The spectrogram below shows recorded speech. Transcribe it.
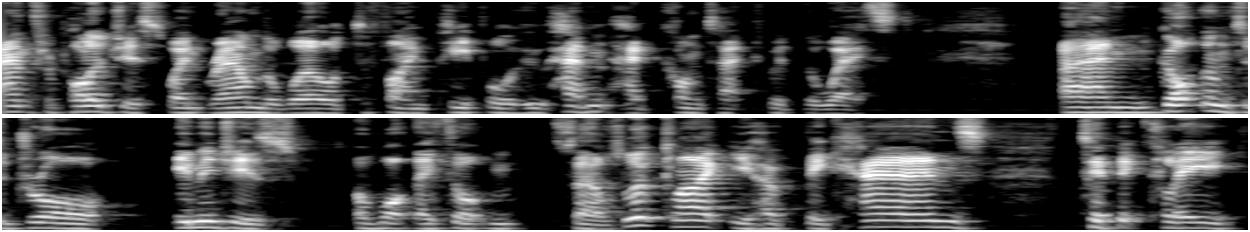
anthropologists went round the world to find people who hadn't had contact with the West and got them to draw images of what they thought themselves looked like. You have big hands, typically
